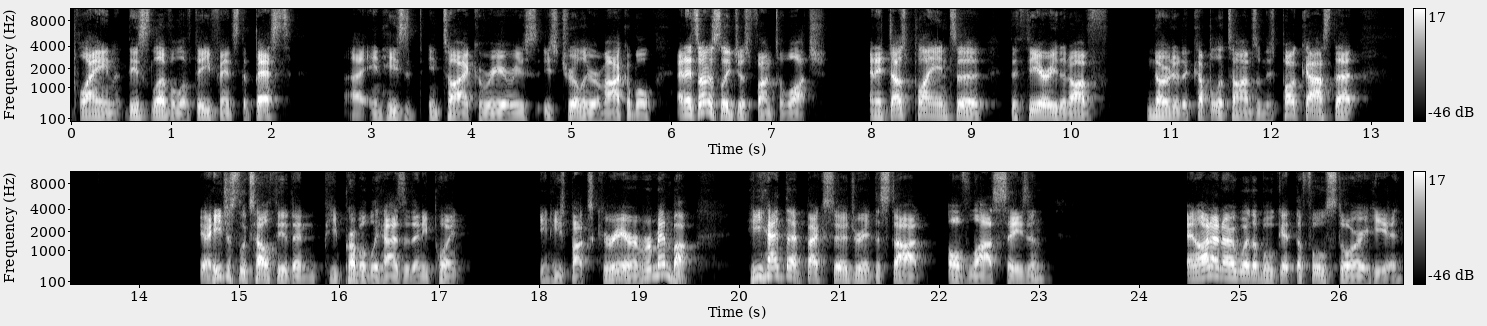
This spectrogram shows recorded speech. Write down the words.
playing this level of defense, the best uh, in his entire career is is truly remarkable, and it's honestly just fun to watch. And it does play into the theory that I've noted a couple of times on this podcast that yeah, he just looks healthier than he probably has at any point in his Bucks career. And remember, he had that back surgery at the start of last season. And I don't know whether we'll get the full story here,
